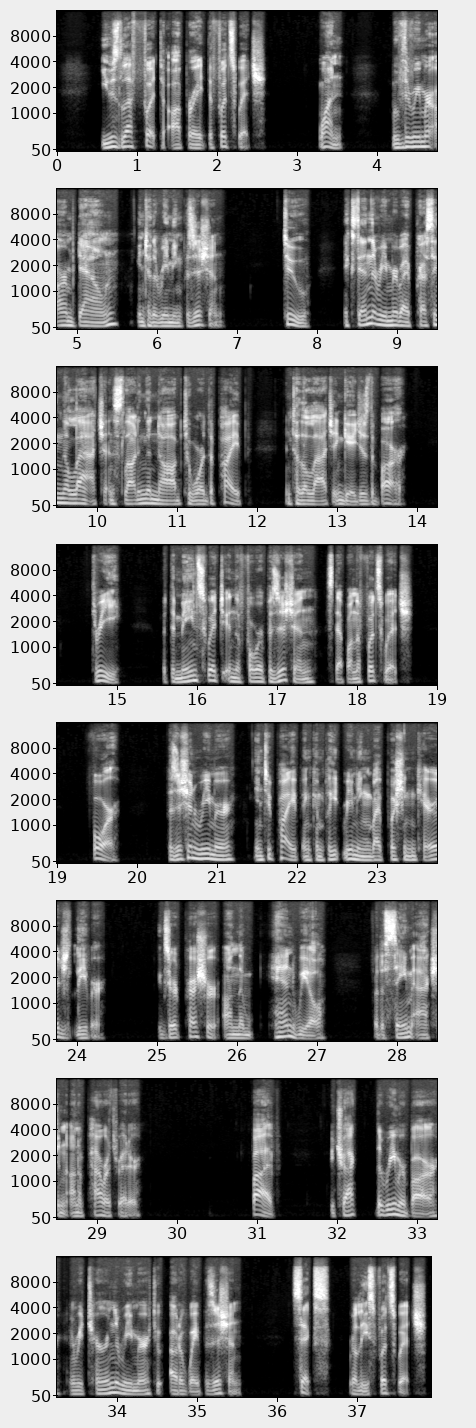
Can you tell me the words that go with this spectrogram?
Use left foot to operate the foot switch. 1. Move the reamer arm down into the reaming position. 2. Extend the reamer by pressing the latch and sliding the knob toward the pipe until the latch engages the bar. 3. With the main switch in the forward position, step on the foot switch. 4. Position reamer into pipe and complete reaming by pushing carriage lever. Exert pressure on the hand wheel for the same action on a power threader. 5. Retract the reamer bar and return the reamer to out of way position. 6. Release foot switch.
